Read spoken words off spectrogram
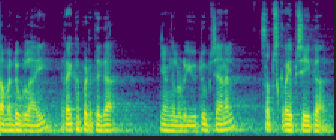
കമന്റുകളായി രേഖപ്പെടുത്തുക. ഞങ്ങളുടെ യൂട്യൂബ് ചാനൽ സബ്സ്ക്രൈബ് ചെയ്യുക.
